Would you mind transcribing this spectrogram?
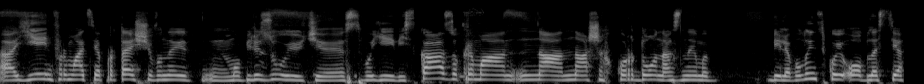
Е, є інформація про те, що вони мобілізують свої війська, зокрема на наших кордонах з ними. Біля Волинської області,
